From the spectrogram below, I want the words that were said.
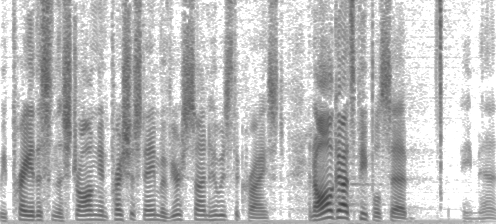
We pray this in the strong and precious name of your Son, who is the Christ. And all God's people said, Amen.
